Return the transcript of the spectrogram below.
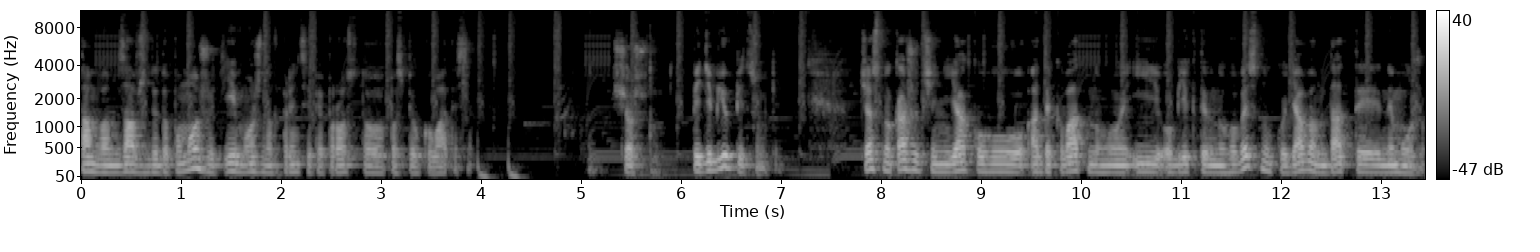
Там вам завжди допоможуть і можна, в принципі, просто поспілкуватися. Що ж, підіб'ю підсумки. Чесно кажучи, ніякого адекватного і об'єктивного висновку я вам дати не можу.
